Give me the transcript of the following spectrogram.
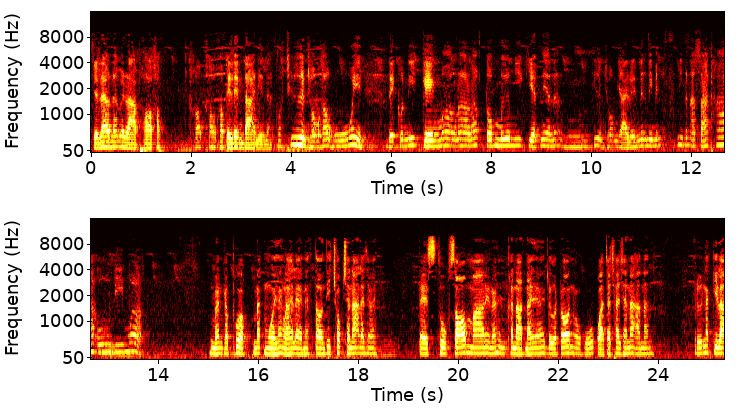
เสร็จแล้วนะเวลาพอเขาเขาเขาเขาไปเล่นได้นี่นะก็ชื่นชมเขาโอ้ยเด็กคนนี้เก่งมากน่ารักตบมือมีเกียรติเนี่ยนะชื่นชมใหญ่เลยนึกนี่เป็นนี่เป็นอาสาท่าโอ้ดีมาก เหมือนกับพวกนักมวยทั้งหลายแหละนะตอนที่ชกชนะแล้วใช่ไหม แต่ถูกซ้อมมาเนี่ยนะขนาดไหนเดือดร้อนโอ้โหกว่าจะชัยชนะอันนั้น หรือนักกีฬา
